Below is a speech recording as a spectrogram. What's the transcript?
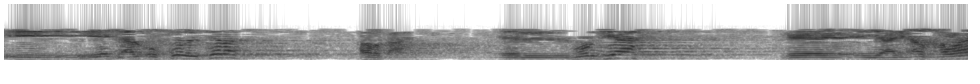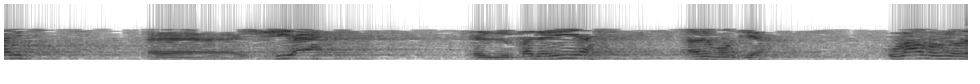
يجعل أصول الفرق أربعة. المرجئة يعني الخوارج الشيعة القدرية المرجئة وبعضهم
